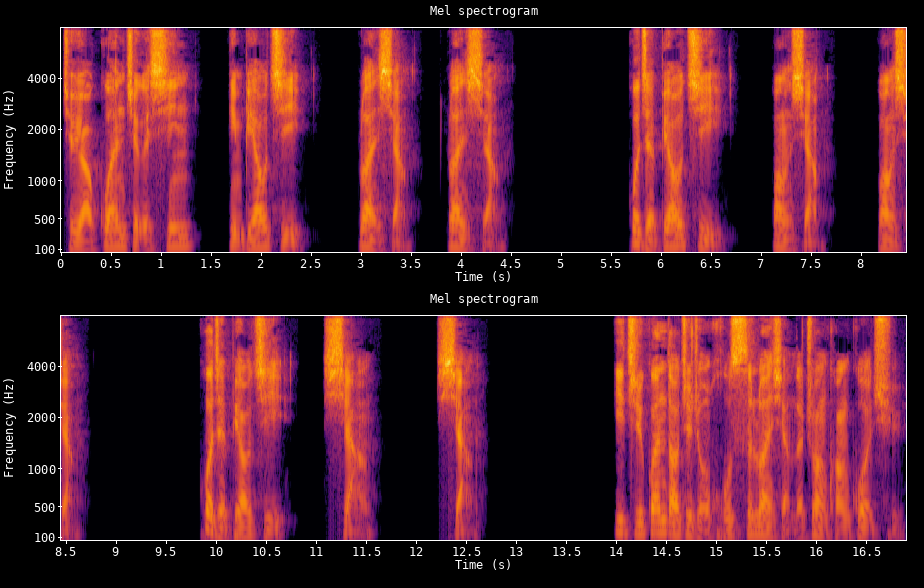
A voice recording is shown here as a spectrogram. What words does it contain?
就要观这个心，并标记乱想、乱想，或者标记妄想、妄想。或者标记想想，一直观到这种胡思乱想的状况过去，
